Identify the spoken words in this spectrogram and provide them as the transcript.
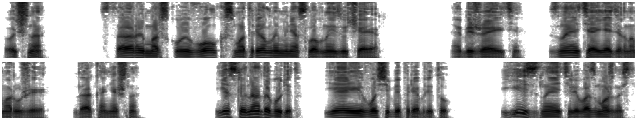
Точно? Старый морской волк смотрел на меня, словно изучая. «Обижаете. Знаете о ядерном оружии?» «Да, конечно. Если надо будет, я его себе приобрету. Есть, знаете ли, возможность.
